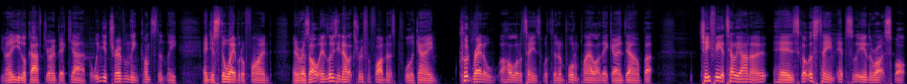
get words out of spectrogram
You know, you look after your own backyard. But when you're travelling constantly and you're still able to find a result, and losing Alex Rufer five minutes before the game could rattle a whole lot of teams with an important player like that going down. But Chiefy Italiano has got this team absolutely in the right spot,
